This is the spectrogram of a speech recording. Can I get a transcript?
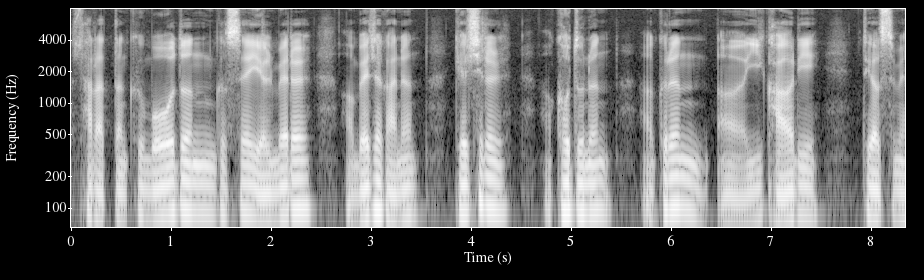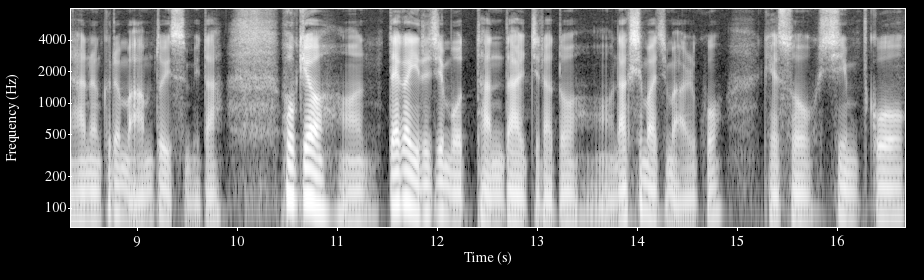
살았던 그 모든 것의 열매를 어, 맺어가는 결실을 어, 거두는 어, 그런 어, 이 가을이 되었으면 하는 그런 마음도 있습니다. 혹여 어, 때가 이르지 못한다 할지라도 어, 낙심하지 말고 계속 심고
